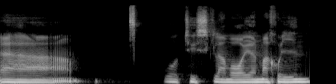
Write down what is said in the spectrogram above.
Eh, och Tyskland var ju en maskin.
